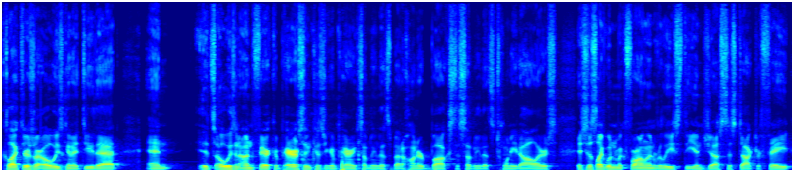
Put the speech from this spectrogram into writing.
collectors are always going to do that. And it's always an unfair comparison because you're comparing something that's about 100 bucks to something that's $20. It's just like when McFarlane released the Injustice Dr. Fate.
